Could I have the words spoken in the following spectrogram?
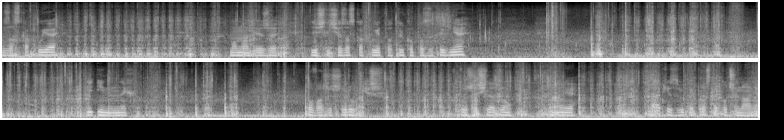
zaskakuje. Mam nadzieję, że jeśli Cię zaskakuje, to tylko pozytywnie. I innych towarzyszy również, którzy śledzą moje takie zwykłe, proste poczynania.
